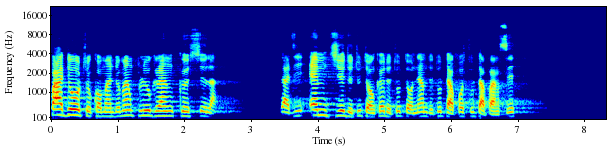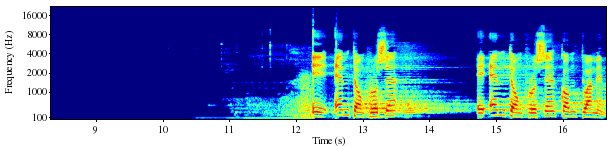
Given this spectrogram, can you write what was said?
pas d'autre commandement plus grand que cela. C'est-à-dire, aime Dieu de tout ton cœur, de toute ton âme, de toute ta force, de toute ta pensée. Et aime ton prochain, et aime ton prochain comme toi-même.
